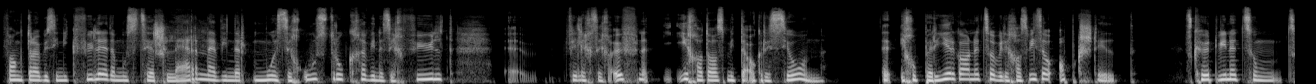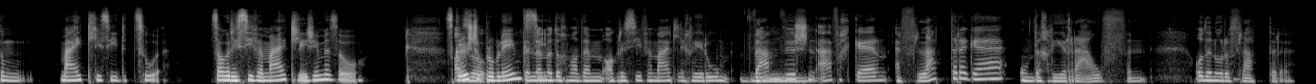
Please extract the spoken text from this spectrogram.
fängt er an über seine Gefühle dann muss er zuerst lernen, wie er muss sich ausdrücken, wie er sich fühlt, äh, vielleicht sich öffnen. Ich habe das mit der Aggression. Äh, Ich operiere gar nicht so, weil ich habe es wie so abgestellt. Es gehört wie nicht zum, zum Mädchen dazu. Das aggressive Mädchen ist immer so das grösste Also, Problem. Dann lassen wir doch mal dem aggressiven Mädchen ein bisschen Raum. Wem Mm. würdest du denn einfach gerne ein Flattern geben und ein bisschen raufen? Oder nur ein Flattern?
